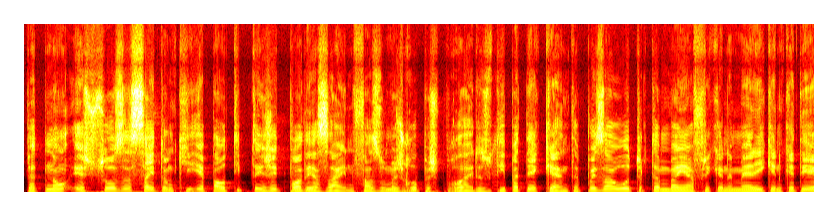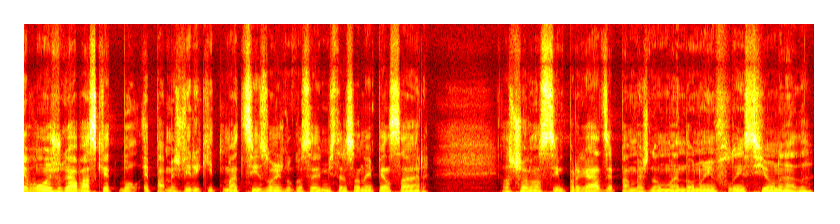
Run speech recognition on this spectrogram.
Portanto, não, as pessoas aceitam que epá, o tipo tem jeito para o design, faz umas roupas porreiras, o tipo até canta. Depois há outro também African American que até é bom a jogar basquetebol. Epá, mas vir aqui tomar decisões no Conselho de Administração nem pensar. Eles são nossos empregados, epá, mas não mandam, não influenciam nada.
